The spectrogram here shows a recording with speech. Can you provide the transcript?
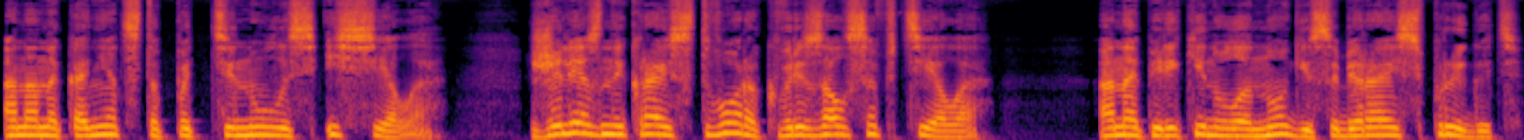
она наконец-то подтянулась и села. Железный край створок врезался в тело. Она перекинула ноги, собираясь прыгать.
